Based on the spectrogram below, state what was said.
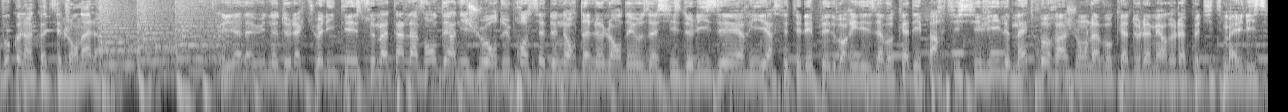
vous, Colin Code, c'est le journal. Et à la une de l'actualité, ce matin, l'avant-dernier jour du procès de Nordal Lelandais aux assises de l'Isère. Hier, c'était les plaidoiries des avocats des partis civils. Maître Rajon, l'avocat de la mère de la petite Maëlys,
